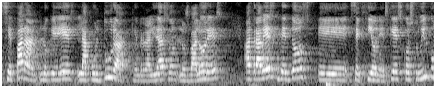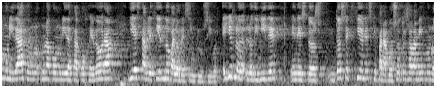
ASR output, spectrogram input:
separan lo que es la cultura, que en realidad son los valores, a través de dos eh, secciones, que es construir comunidad, una comunidad acogedora y estableciendo valores inclusivos. Ellos lo, dividen en estas dos secciones que para vosotros ahora mismo no,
